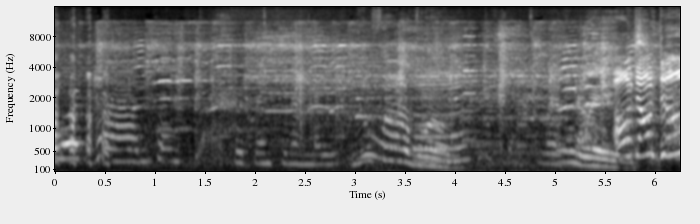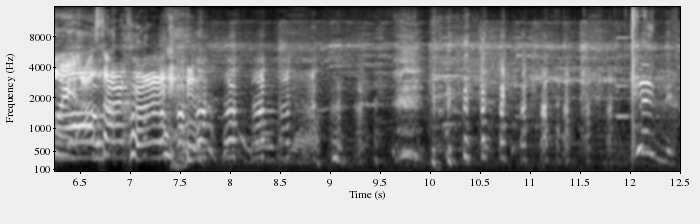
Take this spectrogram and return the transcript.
More time. Thank you for thinking of me. No problem. Always. Oh, don't do it. I'll start crying. Goodness.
